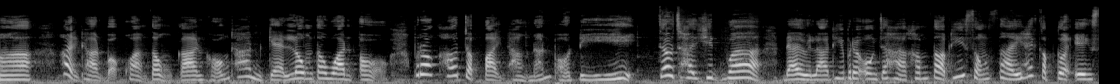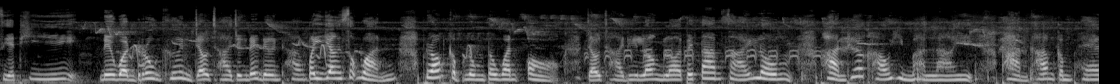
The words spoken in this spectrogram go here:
มา ให้ท่านบอกความต้องการของท่านแก่ลมตะวันออก เพราะเขาจะไปทางนั้นพอดี เจ้าชายคิดว่าได้เวลาที่พระองค์จะหาคำตอบที่สงสัยให้กับตัวเองเสียที ในวันรุ่งขึ้นเจ้าชายจึงได้เดินทางไปยังสวรรค์ พร้อมกับลมตะวันออก เจ้าชายได้ล่องลอยไปตามสายลม ผ่านเทือกเขาหิมาลัย ผ่านข้ามกำแพง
